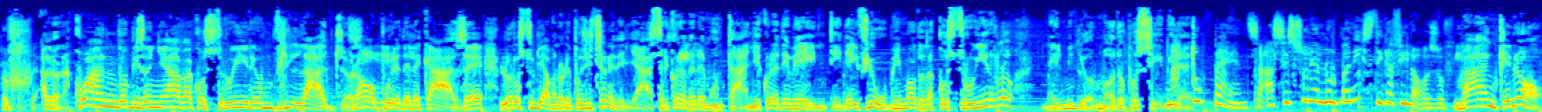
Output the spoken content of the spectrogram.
Uff, allora, quando bisognava costruire un villaggio, no? Sì. oppure delle case, loro studiavano le posizioni degli astri, quella Sì. delle montagne, quella dei venti, dei fiumi, in modo da costruirlo nel miglior modo Ma possibile. tu pensa, assessori all'urbanistica filosofi. Ma anche no,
